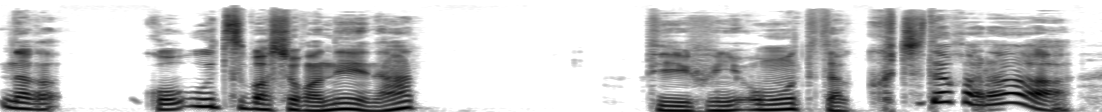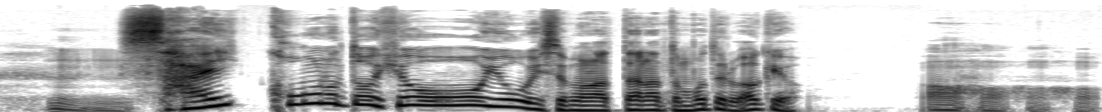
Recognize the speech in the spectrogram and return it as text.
なんかこう打つ場所がねえなっていうふうに思ってた口だから、うんうん。最高の土俵を用意してもらったなと思ってるわけよ。あははは。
